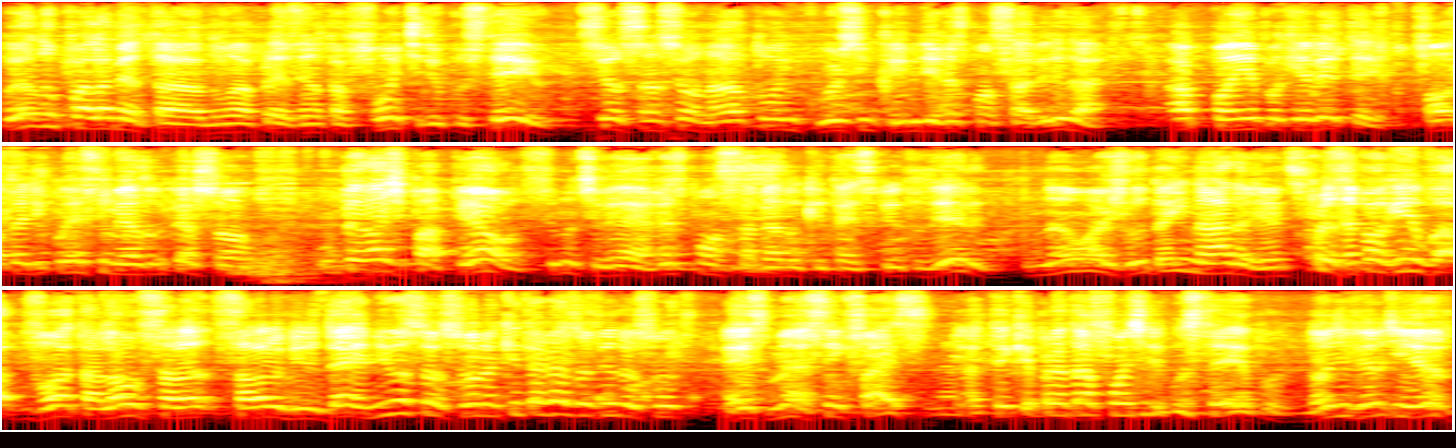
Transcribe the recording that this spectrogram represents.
Quando o parlamentar não apresenta fonte de custeio, se eu sancionar, estou em crime de responsabilidade. Apanha porque QBT. Falta de conhecimento do pessoal. Um pedaço de papel, se não tiver responsabilidade do que está escrito dele, não ajuda em nada, gente. Por exemplo, alguém vota lá um salário, mínimo 10 mil, eu sanciono aqui, está resolvido o assunto. É isso mesmo? É assim que faz? Tem que apresentar fonte de custeio, pô. De onde vem o dinheiro?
